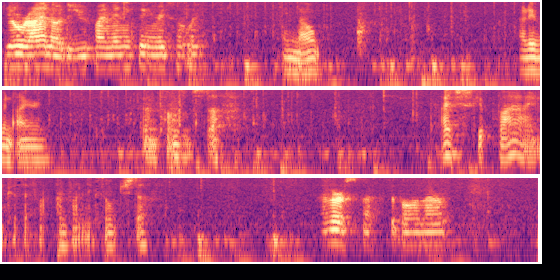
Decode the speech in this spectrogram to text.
Yo, Rhino, did you find anything recently? Nope. Not even iron. Found tons of stuff. I just skipped by iron because I'm finding so much stuff. I have a respectable amount.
